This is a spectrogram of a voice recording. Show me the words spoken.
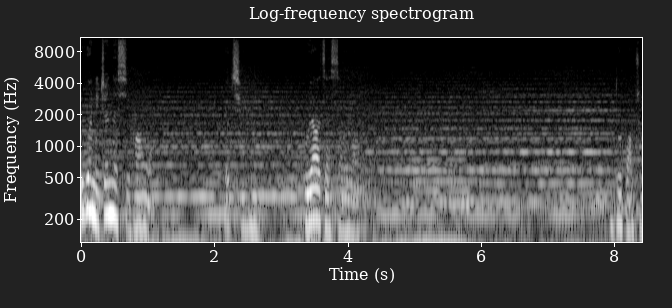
如果你真的喜欢我，我请你不要再骚扰我，你多保重。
